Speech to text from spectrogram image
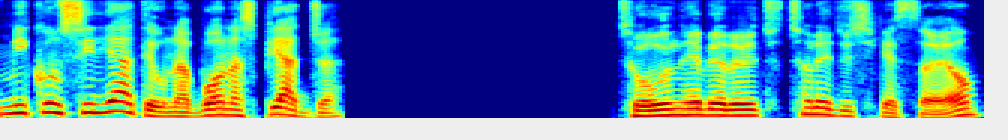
Mi consigliate una buona spiaggia? 좋은 해변을 추천해 주시겠어요?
